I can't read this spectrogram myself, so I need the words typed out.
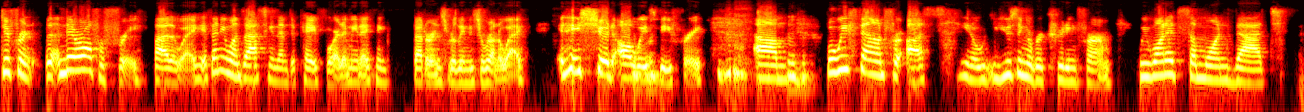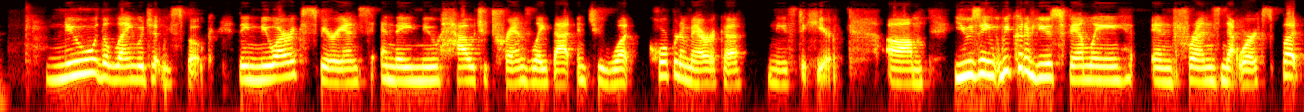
different, and they're all for free, by the way. If anyone's asking them to pay for it, I mean, I think veterans really need to run away. They should always be free. Um, but we found for us, you know, using a recruiting firm, we wanted someone that knew the language that we spoke. They knew our experience and they knew how to translate that into what corporate America needs to hear. Um, using, we could have used family and friends networks, but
